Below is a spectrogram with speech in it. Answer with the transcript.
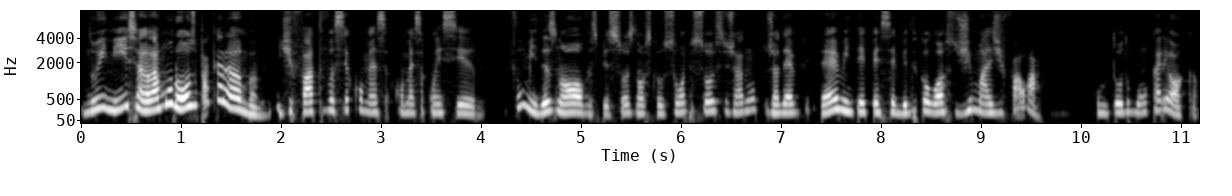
no início é glamouroso pra caramba. E de fato você começa, começa a conhecer comidas novas, pessoas novas, que eu sou uma pessoa que já, não, já deve, devem ter percebido que eu gosto demais de falar, como todo bom carioca.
